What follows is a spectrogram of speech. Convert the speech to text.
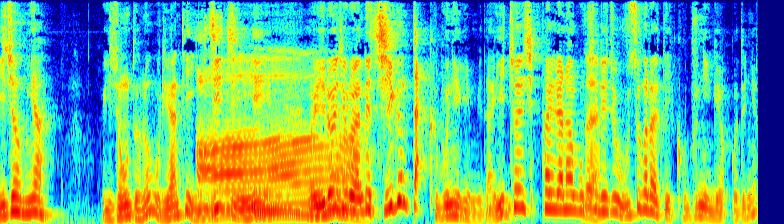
2점이야 이 정도는 우리한테 이지지 아~ 뭐 이런 식으로 하는데 지금 딱 그 분위기입니다. 2018년 한국 네. 시리즈 우승을 할 때 그 분위기였거든요.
